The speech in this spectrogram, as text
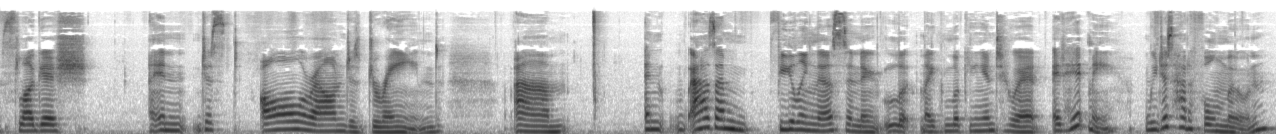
sluggish, and just all around just drained. Um, and as I'm feeling this and like looking into it, it hit me. We just had a full moon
